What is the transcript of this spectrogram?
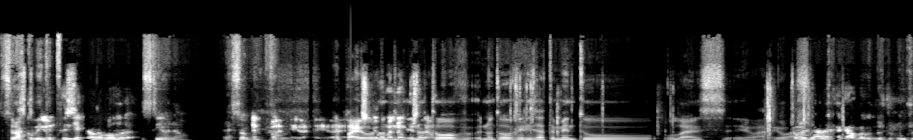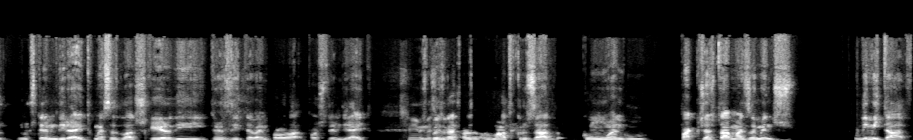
Será que o Mica defendia aquela bola, sim ou não? É só me Epá, eu, Epá, eu, é não, eu não estou não estou a ver exatamente o, o lance. Eu, eu acho. A que acaba no, no, extremo direito, começa do lado esquerdo e transita bem para o, para o extremo direito. Sim, mas, depois o gajo faz um remate cruzado com um ângulo pá, que já está mais ou menos limitado.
